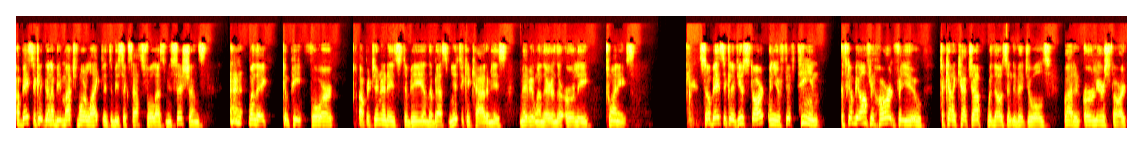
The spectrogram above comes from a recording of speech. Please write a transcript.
are basically going to be much more likely to be successful as musicians when they compete for opportunities to be in the best music academies, maybe when they're in their early 20s. So basically, if you start when you're 15, it's going to be awfully hard for you to kind of catch up with those individuals who had an earlier start.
